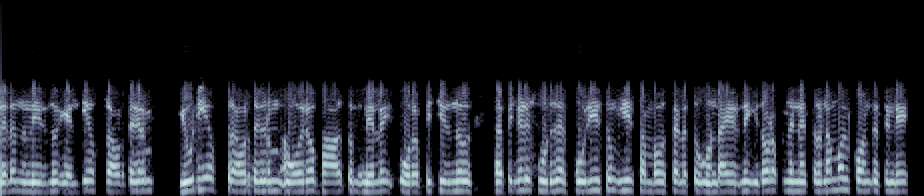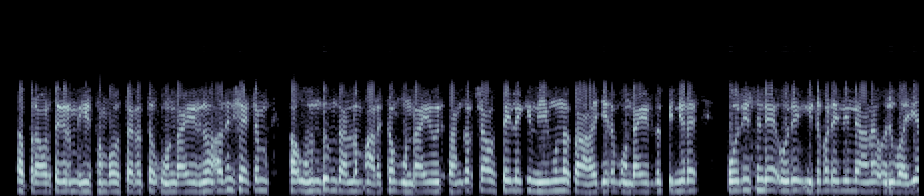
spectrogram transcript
നിലനിന്നിരുന്നു. എൽ ഡി എഫ് പ്രവർത്തകരും യു ഡി എഫ് പ്രവർത്തകരും ഓരോ ഭാഗത്തും നില ഉറപ്പിച്ചിരുന്നു. പിന്നീട് കൂടുതൽ പോലീസും ഈ സംഭവ സ്ഥലത്ത് ഉണ്ടായിരുന്നു. ഇതോടൊപ്പം തന്നെ തൃണമൂൽ കോൺഗ്രസിന്റെ പ്രവർത്തകരും ഈ സംഭവ സ്ഥലത്ത് ഉണ്ടായിരുന്നു. അതിനുശേഷം ഉന്തും തള്ളും അടക്കം ഉണ്ടായി ഒരു സംഘർഷാവസ്ഥയിലേക്ക് നീങ്ങുന്ന സാഹചര്യം ഉണ്ടായിരുന്നു. പിന്നീട് പോലീസിന്റെ ഒരു ഇടപെടലിലാണ് ഒരു വലിയ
